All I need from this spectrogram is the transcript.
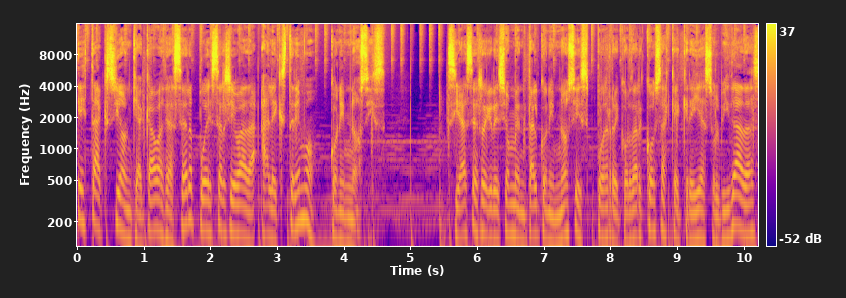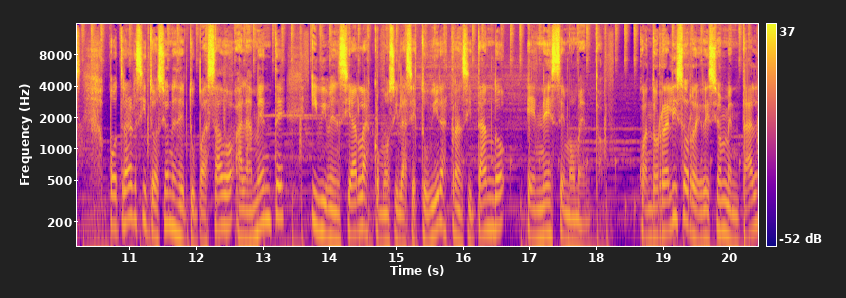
Esta acción que acabas de hacer puede ser llevada al extremo con hipnosis. Si haces regresión mental con hipnosis, puedes recordar cosas que creías olvidadas o traer situaciones de tu pasado a la mente y vivenciarlas como si las estuvieras transitando en ese momento. Cuando realizo regresión mental,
